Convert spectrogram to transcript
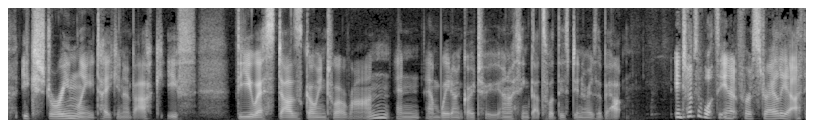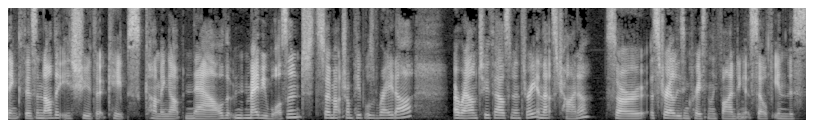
extremely taken aback if the US does go into Iran and and we don't go too. And I think that's what this dinner is about in terms of what's in it for Australia, I think there's another issue that keeps coming up now that maybe wasn't so much on people's radar around 2003, and that's China. So Australia's increasingly finding itself in this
